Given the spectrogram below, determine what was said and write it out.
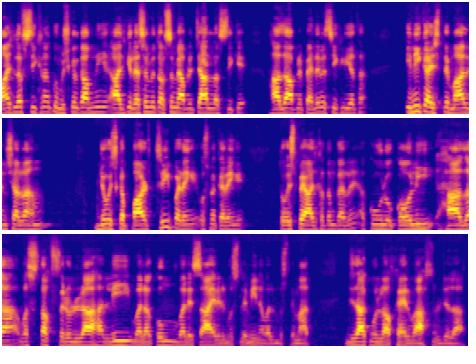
पाँच लफ्ज़ सीखना कोई मुश्किल काम नहीं है। आज के लेसन में तो अफसर में आपने चार लफ्ज़ सीखे। हाजा आपने पहले में सीख लिया था। इन्हीं का इस्तेमाल इन हम जो इसका पार्ट थ्री पढ़ेंगे, उसमें करेंगे। तो इस पर आज ख़त्म कर रहे हैं। अकूल कौली हाजा वस्तफ़िरल्ली वलकुम वलसारमसलमिन वलमसलमात जजाकम्ला खैर वाहसनजज़ा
